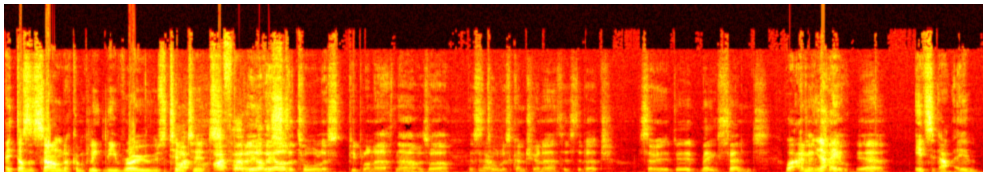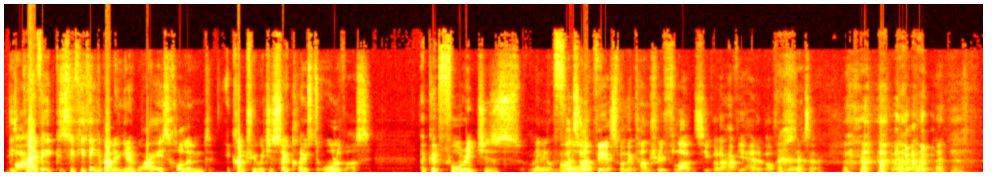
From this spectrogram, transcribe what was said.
it doesn't sound a completely rose tinted. I, have heard they, another. they are the tallest people on earth now as well it's the Yeah. tallest country on earth is the dutch so it, it makes sense well, I mean, you know, it, yeah it's uh, it, it's I- kind of because if you think about it, you know, why is Holland a country which is so close to all of us, a good four inches, maybe not four, Well, it's but obvious. When the country floods, you've got to have your head above the water.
